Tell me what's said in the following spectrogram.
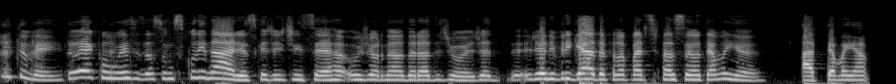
Muito bem. Então é com esses assuntos culinários que a gente encerra o Jornal Dourado de hoje. Eliane, obrigada pela participação. Até amanhã. Até amanhã.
